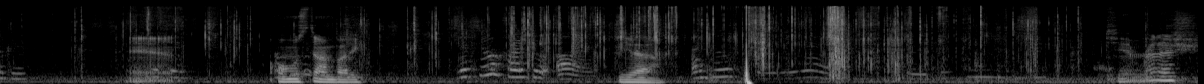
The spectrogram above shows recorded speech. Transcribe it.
Okay. And almost done, buddy. It's so hard to on. Yeah. Cam Reddish.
